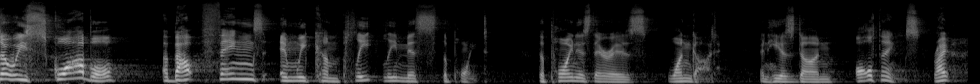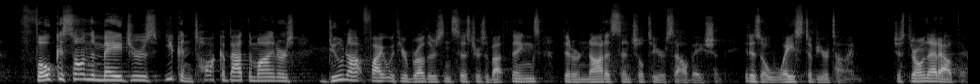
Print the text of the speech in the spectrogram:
So we squabble about things and we completely miss the point. The point is there is one God and he has done all things, right? Focus on the majors. You can talk about the minors. Do not fight with your brothers and sisters about things that are not essential to your salvation. It is a waste of your time. Just throwing that out there.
